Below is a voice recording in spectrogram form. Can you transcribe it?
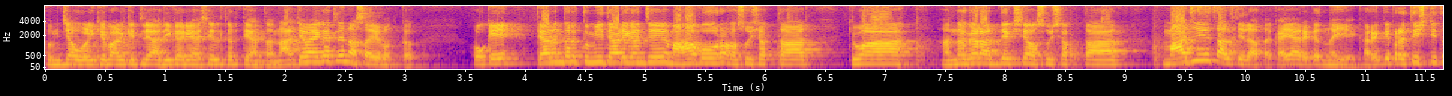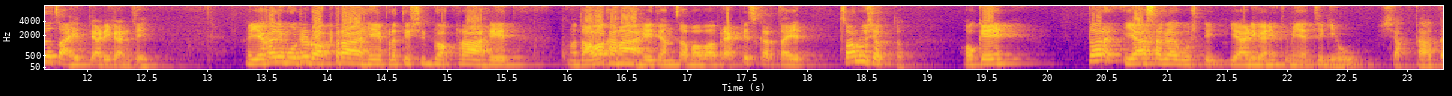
तुमच्या ओळखीबाळखीतले अधिकारी असेल तर त्यांचं नातेवाईकातले नसावे फक्त. ओके? त्यानंतर तुम्ही त्या ठिकाणचे महापौर असू शकतात किंवा नगराध्यक्ष असू शकतात. माझी चालतील आता काही हरकत नाही आहे कारण की प्रतिष्ठितच आहेत त्या ठिकाणचे. एखादे मोठे डॉक्टर आहे प्रतिष्ठित डॉक्टर आहेत दवाखाना आहे त्यांचा बाबा प्रॅक्टिस करतायत चालू शकतं. ओके? तर या सगळ्या गोष्टी या ठिकाणी तुम्ही यांचे घेऊ शकतात.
